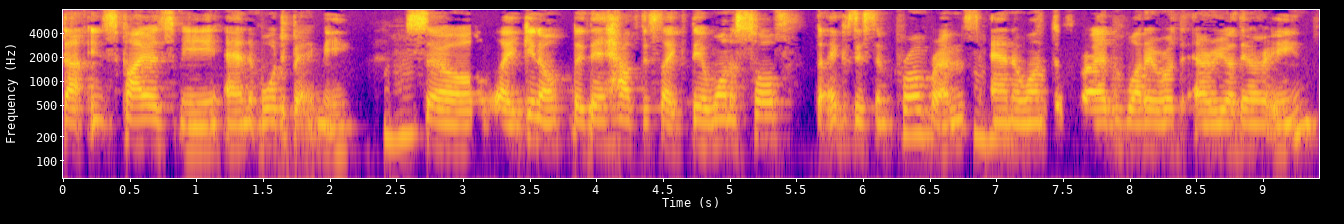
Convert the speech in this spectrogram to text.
that inspires me and motivates me. Mhm. So like, you know, they they have this like, they want to solve the existing problems Mhm. and I want to spread whatever the area they're in.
